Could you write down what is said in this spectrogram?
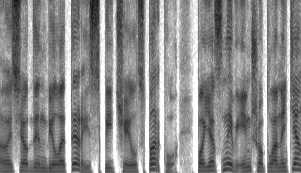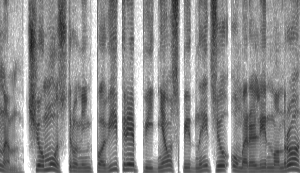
Ось один білетер із Спітчейлс парку пояснив іншопланетянам, чому струмінь повітря підняв спідницю у Мерелін Монро,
